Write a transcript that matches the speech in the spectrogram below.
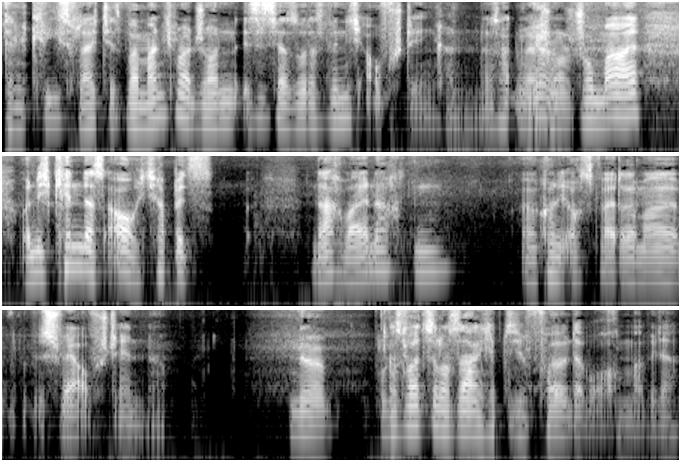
dann krieg ich vielleicht jetzt, weil manchmal, John, ist es ja so, dass wir nicht aufstehen können. Das hatten wir ja. Ja. schon, schon mal. Und ich kenne das auch. Ich habe jetzt nach Weihnachten, äh, konnte ich auch zwei, dreimal schwer aufstehen. Ja. Ja. Was wolltest du noch sagen? Ich habe dich voll unterbrochen mal wieder.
